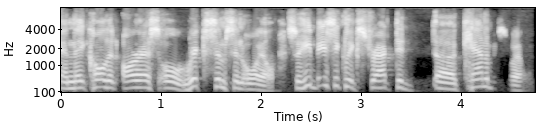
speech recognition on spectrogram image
and they called it RSO Rick Simpson oil. So he basically extracted uh, cannabis oil,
